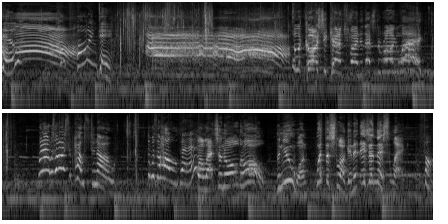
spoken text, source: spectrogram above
Can't find it. Well, of course you can't find it. That's the wrong leg. Well, how was I supposed to know? There was a hole there. Well, that's an old hole. The new one, with the slug in it, is in this leg. Fine.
